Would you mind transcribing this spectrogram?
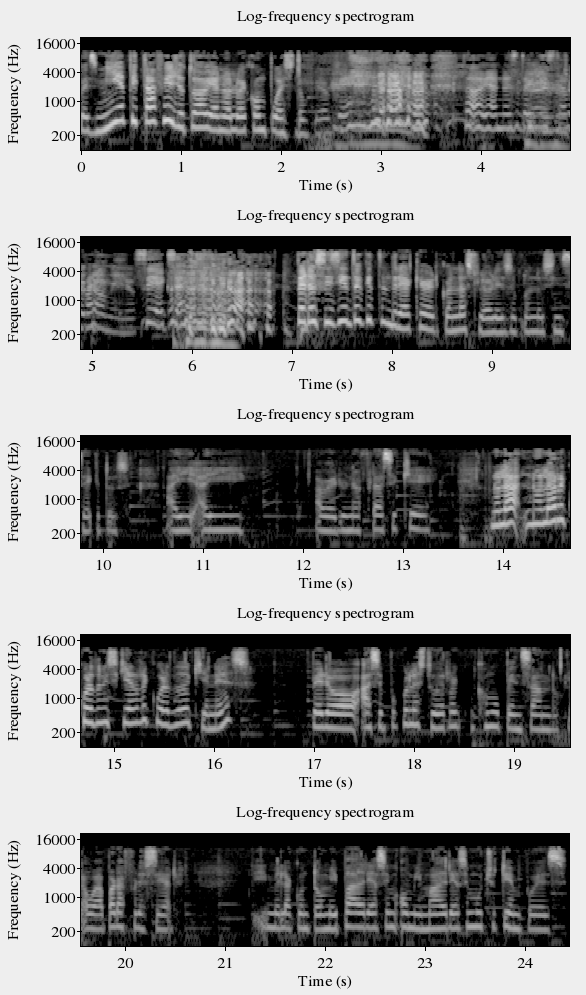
Pues mi epitafio yo todavía no lo he compuesto, creo que todavía no estoy lista para... Sí, exacto. Pero sí siento que tendría que ver con las flores o con los insectos. Hay, hay, a ver, una frase que no la, no la recuerdo, ni siquiera recuerdo de quién es, pero hace poco la estuve como pensando, la voy a parafrasear y me la contó mi padre hace, o mi madre hace mucho tiempo. Es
